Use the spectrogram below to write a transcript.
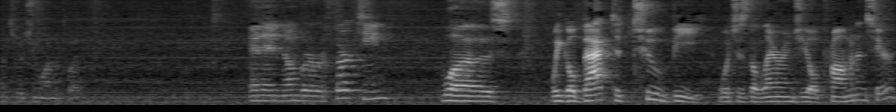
That's what you want to put. And then number 13 was we go back to 2B, which is the laryngeal prominence here,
